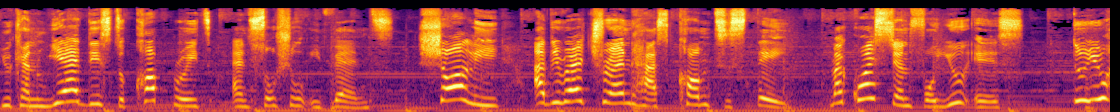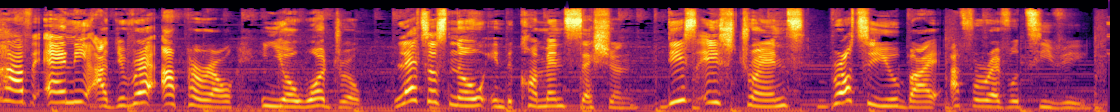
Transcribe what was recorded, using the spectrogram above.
You can wear this to corporate and social events. Surely, Adire trend has come to stay. My question for you is, do you have any Adire apparel in your wardrobe? Let us know in the comment section. This is TRENDZ brought to you by Aforevo TV.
